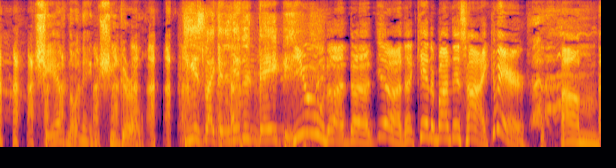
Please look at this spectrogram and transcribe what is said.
she have no name. She girl. He is like a little baby. You, the the yeah, the kid about this high. Come here. Um,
